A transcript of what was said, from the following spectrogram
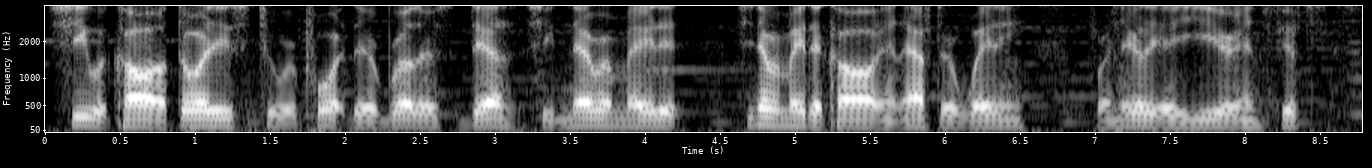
she would call authorities to report their brother's death. She never made it. She never made that call, and after waiting for nearly a year, and 15,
